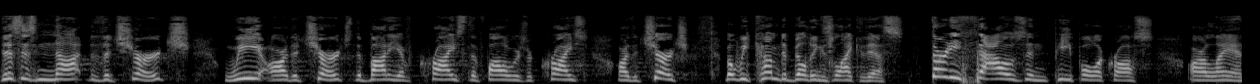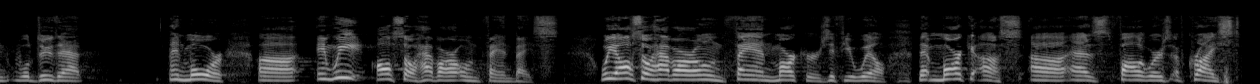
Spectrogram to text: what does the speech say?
This is not the church. We are the church, the body of Christ, the followers of Christ are the church, but we come to buildings like this. 30,000 people across our land will do that and more. Uh, and we also have our own fan base. We also have our own fan markers, if you will, that mark us uh, as followers of Christ.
